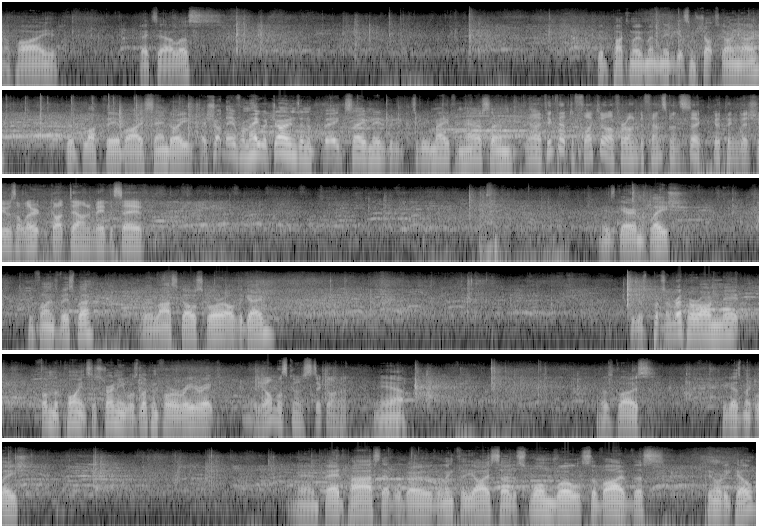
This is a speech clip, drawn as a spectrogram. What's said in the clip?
Up high. Back to Ellis. Good puck movement. Need to get some shots going though. Good block there by Sandoy. A shot there from Hayward Jones and a big save needed to be made from Harrison. Yeah, I think that deflected off her own defenseman's stick. Good thing that she was alert, got down and made the save. Here's Gary McLeish. He finds Vespa, the last goal scorer of the game. He just puts a ripper on net from the point. Sestroni was looking for a redirect. Yeah, he almost got a stick on it. Yeah. That was close. Here goes McLeish. And bad pass. That will go the length of the ice, so the Swarm will survive this penalty kill.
